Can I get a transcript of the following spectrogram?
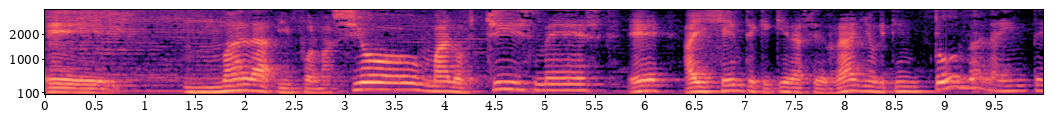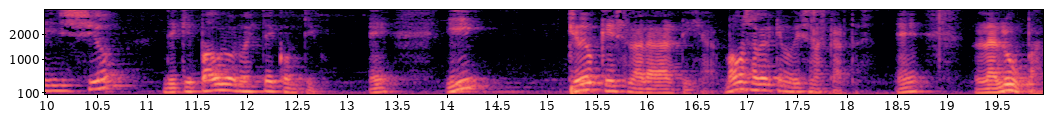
eh, mala información, malos chismes, eh, hay gente que quiere hacer daño, que tiene toda la intención de que Paulo no esté contigo. Eh. Y creo que es la lagartija. Vamos a ver qué nos dicen las cartas. La lupa.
